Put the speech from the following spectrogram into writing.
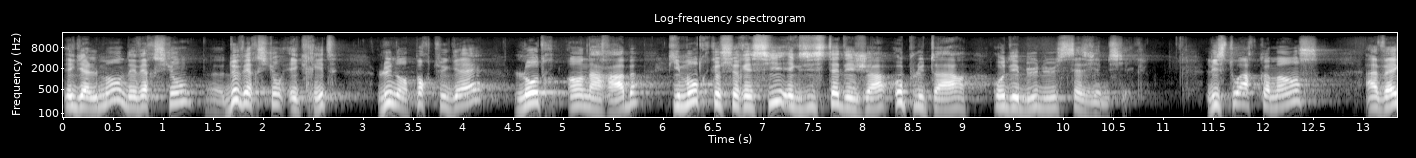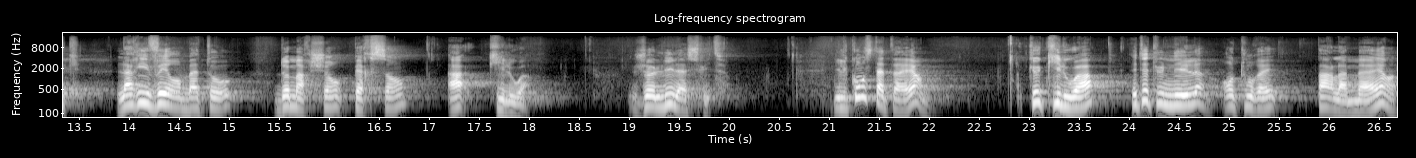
également des versions, euh, deux versions écrites, l'une en portugais, l'autre en arabe, qui montrent que ce récit existait déjà au plus tard au début du XVIe siècle. L'histoire commence avec l'arrivée en bateau de marchands persans à Kilwa. Je lis la suite. Ils constatèrent que Kilwa était une île entourée par la mer,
